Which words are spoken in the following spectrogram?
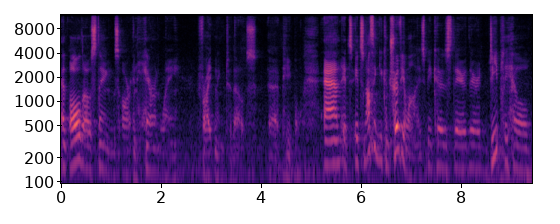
And all those things are inherently frightening to those uh, people. And it's, it's nothing you can trivialize because they're, they're deeply held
